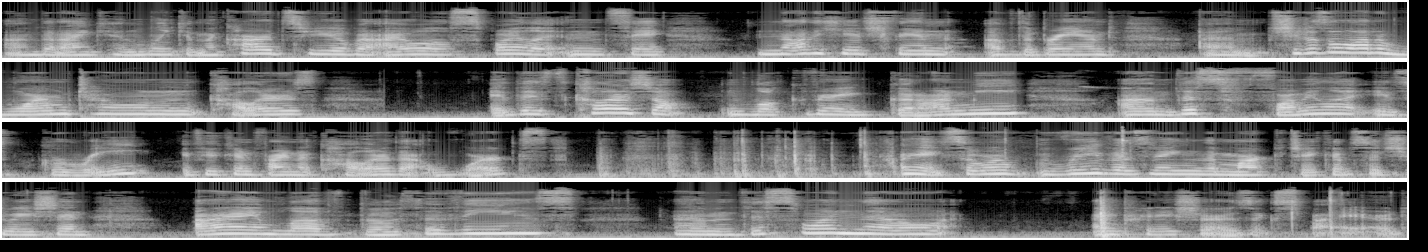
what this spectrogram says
um, that I can link in the cards to you, but I will spoil it and say, not a huge fan of the brand. Um, she does a lot of warm tone colors these colors don't look very good on me. Um, this formula is great if you can find a color that works. Okay, so we're revisiting the Marc Jacobs situation. I love both of these. Um, this one, though, I'm pretty sure is expired.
